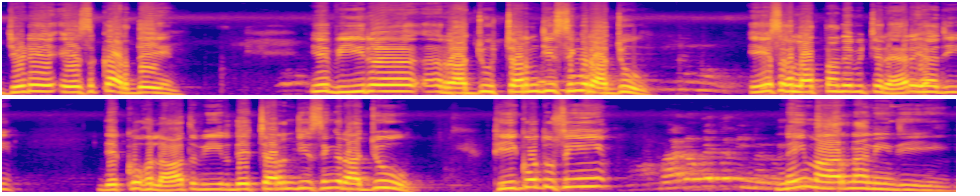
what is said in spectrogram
ਜਿਹੜੇ ਇਸ ਘਰ ਦੇ। ਇਹ ਵੀਰ ਰਾਜੂ, ਚਰਨਜੀਤ ਸਿੰਘ ਰਾਜੂ, ਇਸ ਹਾਲਾਤਾਂ ਦੇ ਵਿੱਚ ਰਹਿ ਰਿਹਾ ਜੀ। ਦੇਖੋ ਹਾਲਾਤ ਵੀਰ ਦੇ, ਚਰਨਜੀਤ ਸਿੰਘ ਰਾਜੂ। ਠੀਕ ਹੋ ਤੁਸੀਂ? ਮਾਰੋਗੇ ਤਾਂ ਨਹੀਂ ਮੈਨੂੰ? ਨਹੀਂ ਮਾਰਨਾ ਨਹੀਂ ਜੀ।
